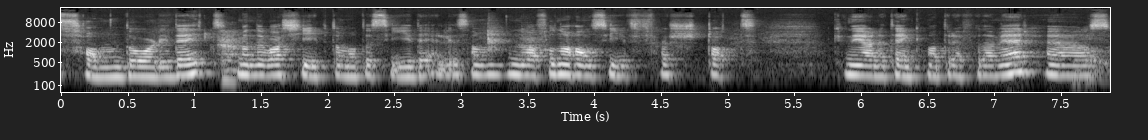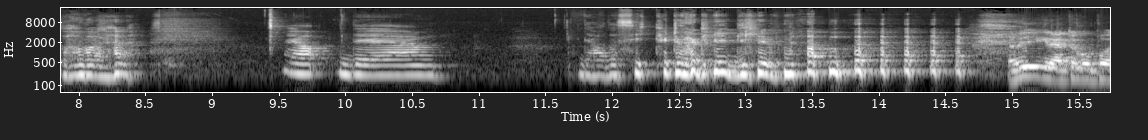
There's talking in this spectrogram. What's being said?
sånn dårlig date, men det var kjipt å måtte si det. liksom. I hvert fall når han sier først at kunne gjerne tenke meg å treffe deg mer. eh, Og så bare Ja, det Det hadde sikkert vært hyggelig, men Men det gikk greit å gå på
